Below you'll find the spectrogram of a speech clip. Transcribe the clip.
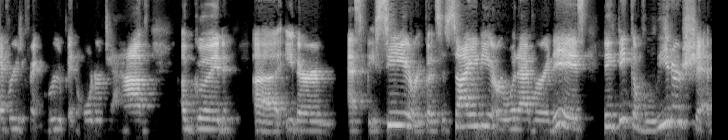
every different group in order to have a good uh, either SBC or a good society or whatever it is, they think of leadership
